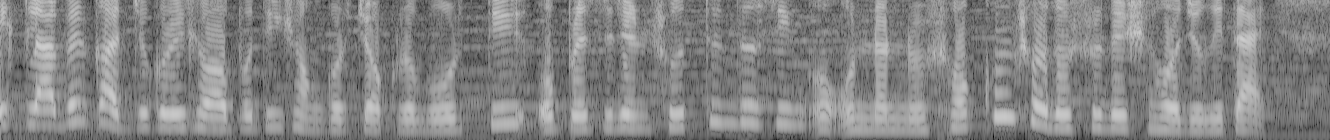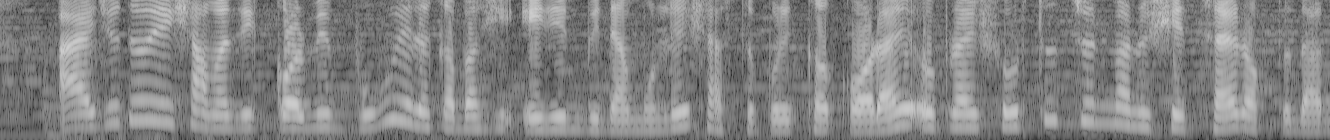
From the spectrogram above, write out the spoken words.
এই ক্লাবের কার্যকরী সভাপতি শঙ্কর চক্রবর্তী ও প্রেসিডেন্ট সত্যেন্দ্র সিং ও অন্যান্য সকল সদস্যদের সহযোগিতায় আয়োজিত এই সামাজিক কর্মে বহু এলাকাবাসী এদিন বিনামূল্যে স্বাস্থ্য পরীক্ষা করায় ও প্রায় সত্তর জন মানুষ স্বেচ্ছায় রক্তদান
